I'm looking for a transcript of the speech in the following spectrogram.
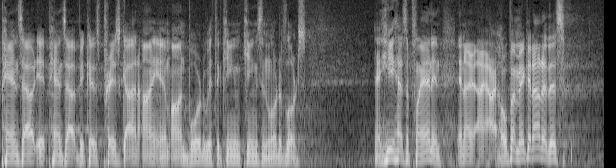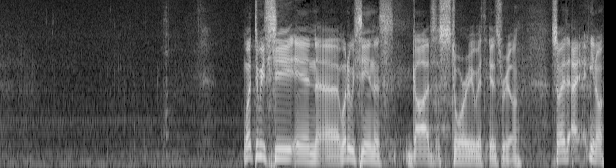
pans out, it pans out because, praise God, I am on board with the King of Kings and Lord of Lords. And He has a plan, and, and I, I hope I make it out of this. What do we see in uh, what do we see in this God's story with Israel? So I, I, you know,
